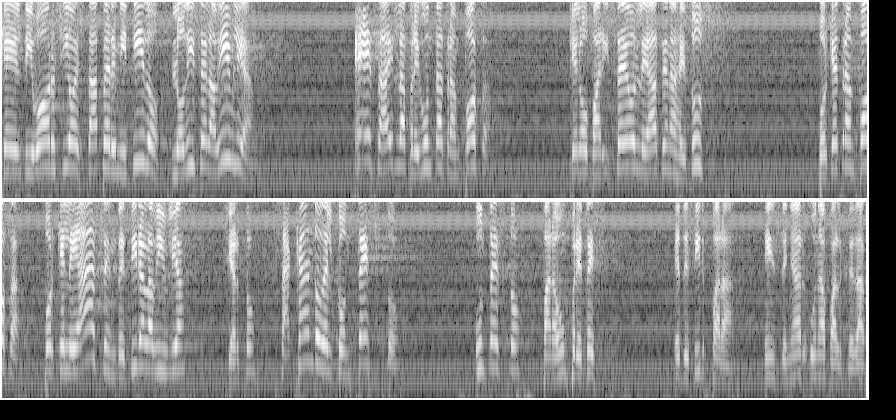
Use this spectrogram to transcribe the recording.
que el divorcio está permitido, lo dice la Biblia. Esa es la pregunta tramposa que los fariseos le hacen a Jesús. ¿Por qué tramposa? Porque le hacen decir a la Biblia, ¿cierto? Sacando del contexto un texto para un pretexto, es decir, para enseñar una falsedad.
